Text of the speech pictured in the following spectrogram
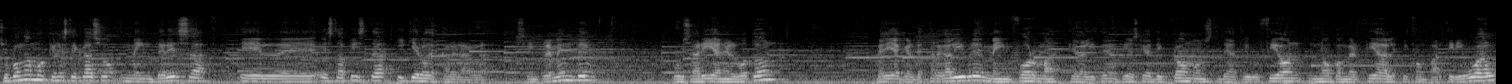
Supongamos que en este caso me interesa eh, esta pista y quiero descargarla. Simplemente pulsaría en el botón, vería que el descarga libre me informa que la licencia es Creative Commons de atribución no comercial y compartir igual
